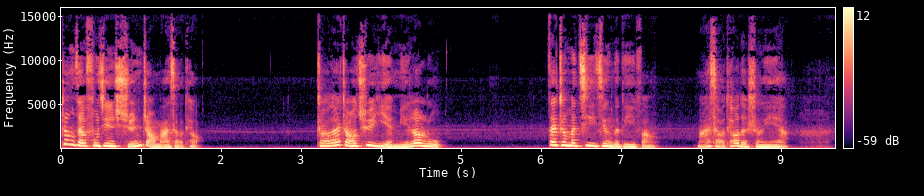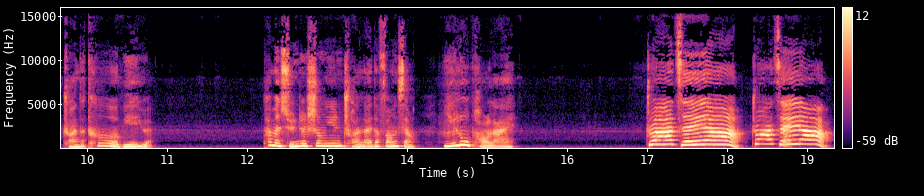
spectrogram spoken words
正在附近寻找马小跳。找来找去也迷了路。在这么寂静的地方，马小跳的声音呀，传得特别远。他们循着声音传来的方向。一路跑来，抓贼呀！抓贼呀！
